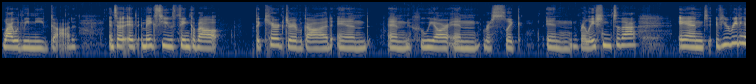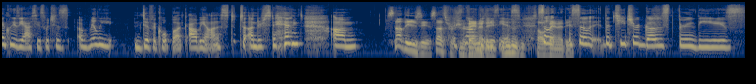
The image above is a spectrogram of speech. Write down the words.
why would we need God? And so it makes you think about the character of God and and who we are in res- like in relation to that. And if you're reading Ecclesiastes, which is a really difficult book, I'll be honest to understand. Um, It's not the easiest, that's for it's sure. not Vanity. the easiest. It's all so, vanity. So the teacher goes through these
